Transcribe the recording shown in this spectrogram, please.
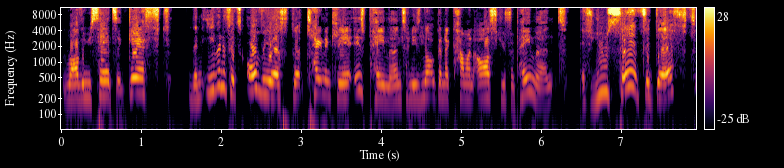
rather you say it's a gift, then even if it's obvious that technically it is payment and he's not going to come and ask you for payment, if you say it's a gift,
